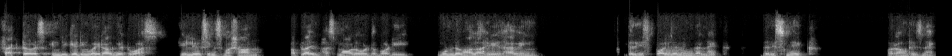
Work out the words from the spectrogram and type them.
factors indicating Vairagya to us. He lives in Smashan, applies bhasma all over the body, Mundamala he is having, there is poison in the neck, there is snake around his neck.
